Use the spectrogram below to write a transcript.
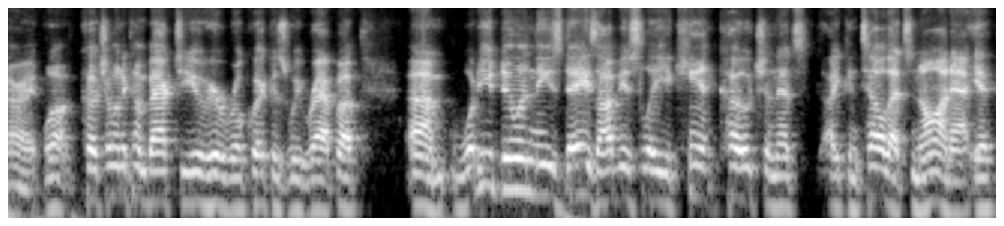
All right. Well, Coach, I want to come back to you here real quick as we wrap up. Um, what are you doing these days? Obviously, you can't coach, and that's I can tell that's gnawing at you.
